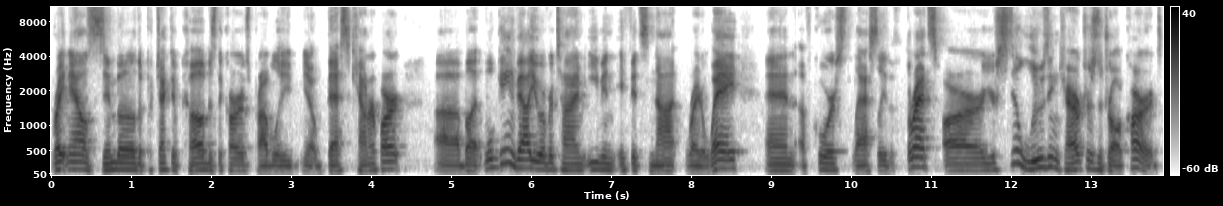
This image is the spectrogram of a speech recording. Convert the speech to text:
Right now, Simba, the protective cub, is the card's probably, you know, best counterpart. Uh, but will gain value over time, even if it's not right away. And of course, lastly, the threats are you're still losing characters to draw cards.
